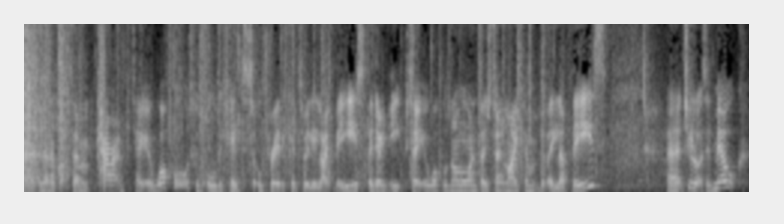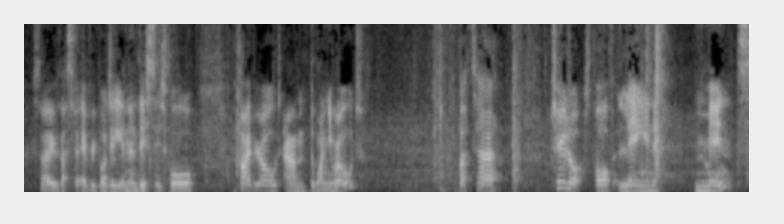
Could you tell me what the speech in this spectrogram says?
Uh, and then I've got some carrot and potato waffles because all the kids, all three of the kids really like these. They don't eat potato waffles, normal ones, they just don't like them, but they love these. Uh, two lots of milk, so that's for everybody. And then this is for the five-year-old and the one-year-old. Butter, two lots of lean mince,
